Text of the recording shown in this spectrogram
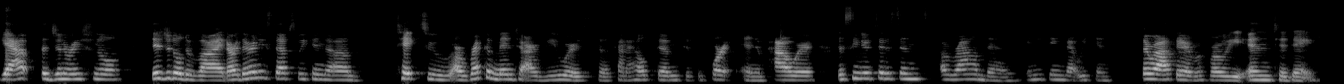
gap, the generational digital divide, are there any steps we can um, take to or recommend to our viewers to kind of help them to support and empower the senior citizens around them? Anything that we can throw out there before we end today?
